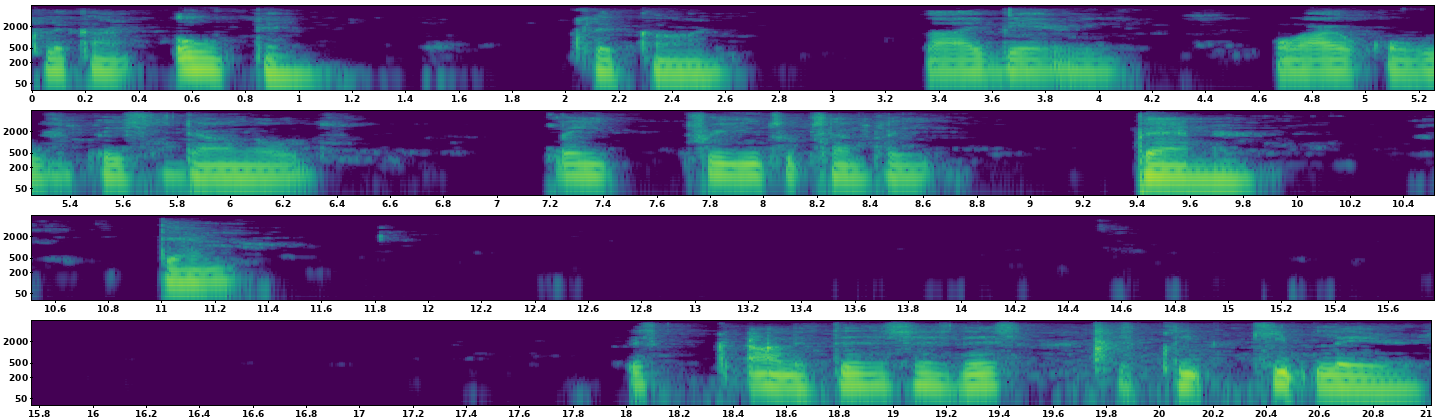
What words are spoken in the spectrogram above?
click on open. Click on library or I'll go with places downloads play free YouTube template banner. Then Just um, if this is this, just keep keep layers.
